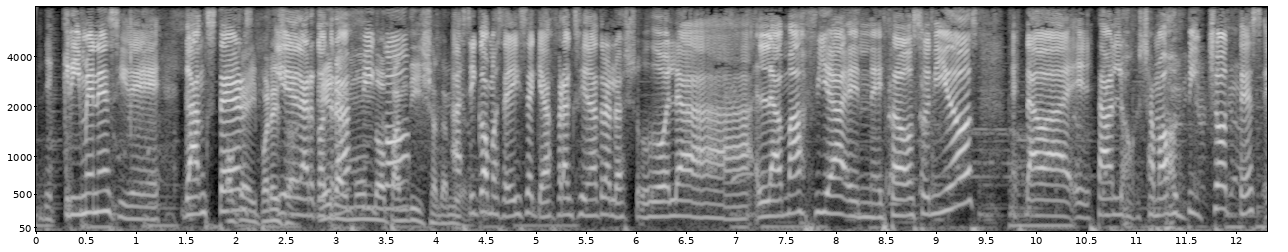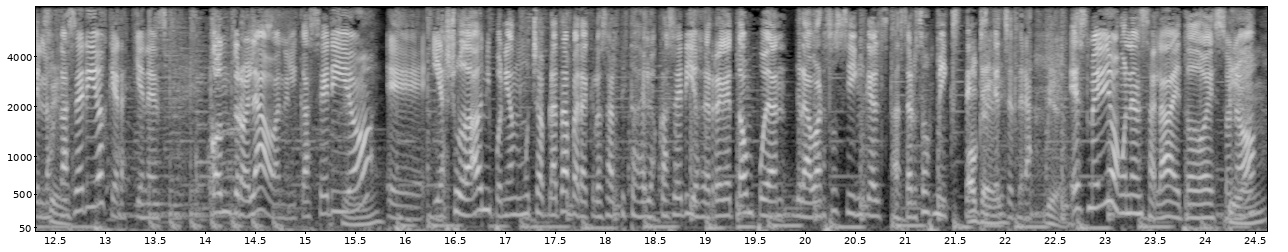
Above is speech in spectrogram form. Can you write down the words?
de crímenes y de gangsters y de Era narcotráfico. el mundo pandilla también. Así como se dice que a Frank Sinatra lo ayudó la, la mafia en Estados Unidos, estaba, estaban los llamados bichotes en los Sí. caseríos, que eran quienes controlaban el caserío Sí. eh, y ayudaban y ponían mucha plata para que los artistas de los caseríos de reggaetón puedan grabar sus singles, hacer sus mixtapes, etcétera. Es medio una ensalada de todo eso, ¿no?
